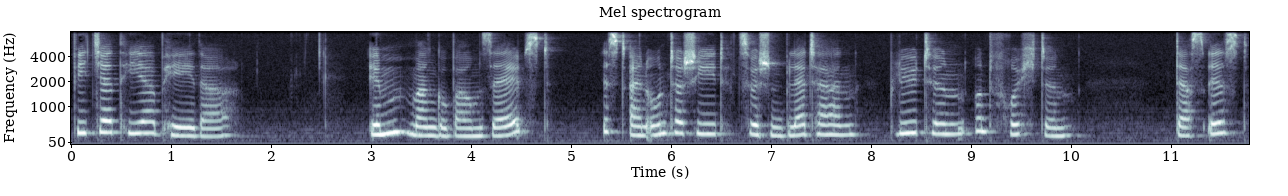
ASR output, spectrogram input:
Vijatya Bheda. Im Mangobaum selbst ist ein Unterschied zwischen Blättern, Blüten und Früchten. Das ist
